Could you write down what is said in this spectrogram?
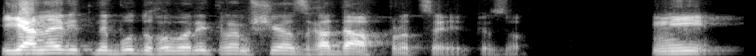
Я навіть не буду говорити вам, що я згадав про цей епізод. Ні.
